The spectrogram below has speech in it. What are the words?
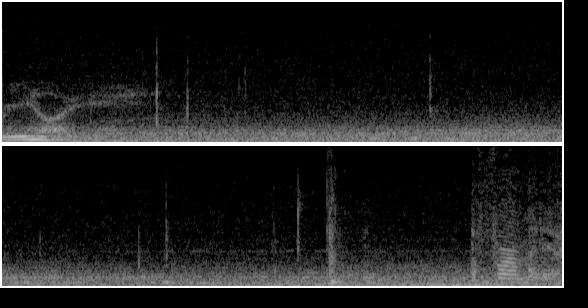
Really, Affirmative.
